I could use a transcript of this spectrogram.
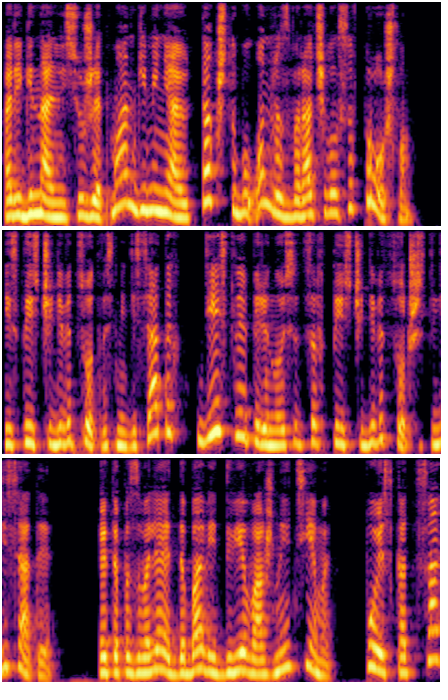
Оригинальный сюжет манги меняют так, чтобы он разворачивался в прошлом – из 1980-х действие переносится в 1960-е. Это позволяет добавить две важные темы – поиск отца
